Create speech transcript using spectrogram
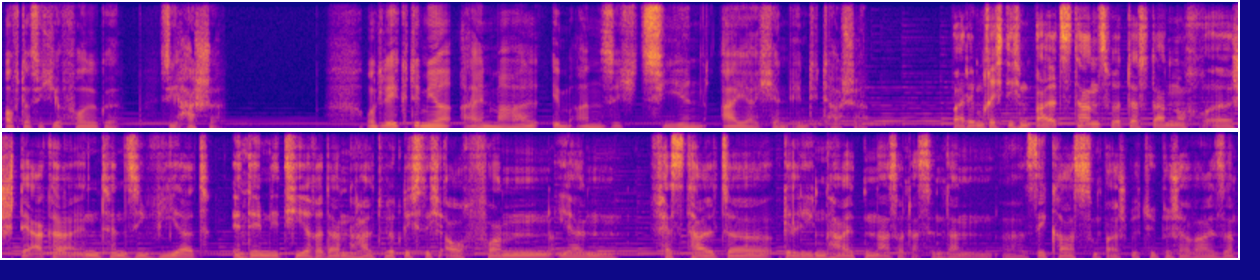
auf das ich ihr folge, sie hasche, und legte mir einmal im Ansicht ziehen Eierchen in die Tasche. Bei dem richtigen Balztanz wird das dann noch äh, stärker intensiviert, indem die Tiere dann halt wirklich sich auch von ihren Festhaltegelegenheiten, also das sind dann äh, Seekras zum Beispiel typischerweise,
